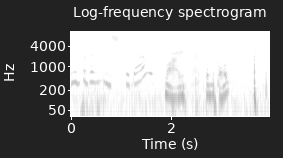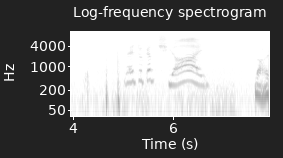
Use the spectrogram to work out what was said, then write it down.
Kan du putte en is på den? Nei. Skal det? Nei, du kan kjøre. Nei.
